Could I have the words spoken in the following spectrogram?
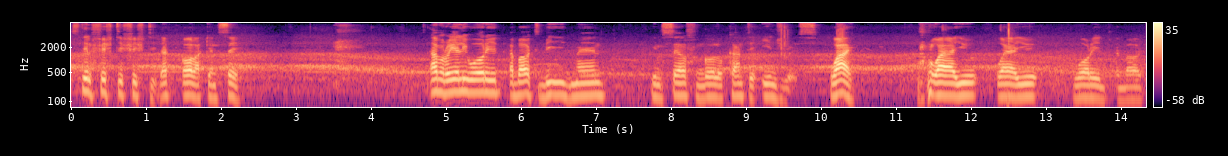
still 50 50. That's all I can say. I'm really worried about big man himself N'Golo Kante injuries. Why? why are you why are you worried about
